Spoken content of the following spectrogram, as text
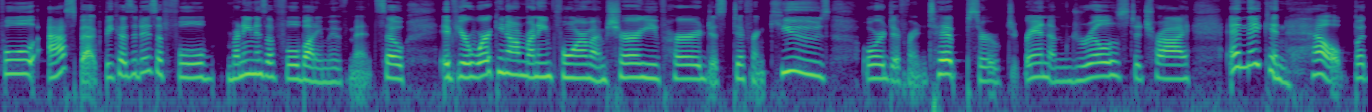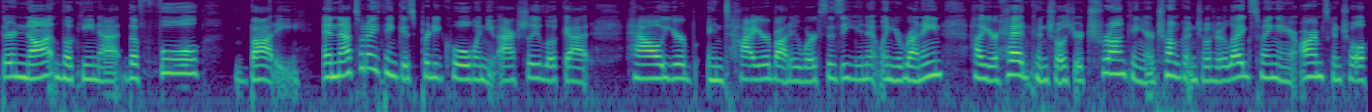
full aspect because it is a full running is a full body movement. So if you're working on running form, I'm sure you've heard just different cues or different tips or random drills to try and they can help, but they're not looking at the full body. And that's what I think is pretty cool when you actually look at how your entire body works as a unit when you're running, how your head controls your trunk and your trunk controls your leg swing and your arms control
